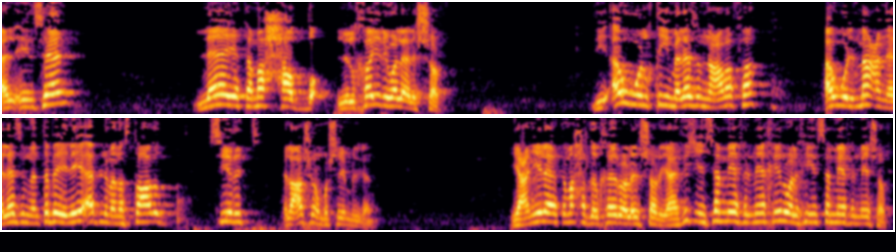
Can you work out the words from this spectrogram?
الإنسان لا يتمحض للخير ولا للشر. دي أول قيمة لازم نعرفها أول معنى لازم ننتبه إليه قبل ما نستعرض سيرة العشر المبشرين بالجنة. يعني إيه لا يتمحض للخير ولا للشر؟ يعني مفيش إنسان 100% خير ولا في إنسان 100% شر.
